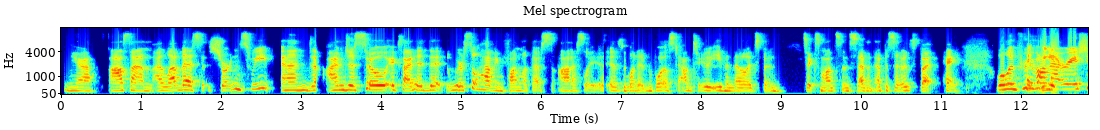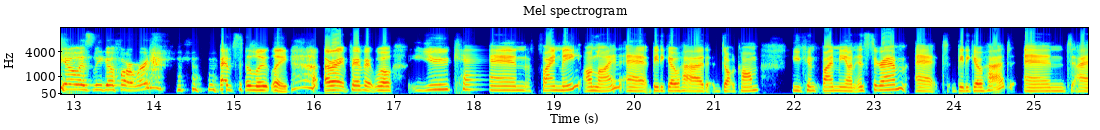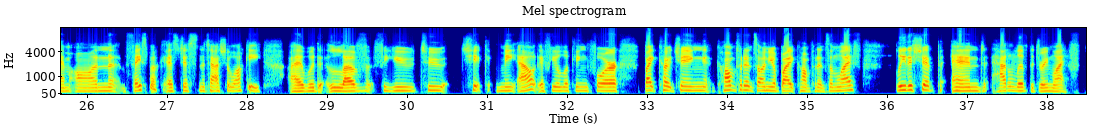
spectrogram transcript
Yeah, awesome. I love this short and sweet. And I'm just so excited that we're still having fun with this, honestly, is what it boils down to, even though it's been six months and seven episodes. But hey, we'll improve on that ratio as we go forward. Absolutely. All right, perfect. Well, you can find me online at bettygohard.com. You can find me on Instagram at bettygohard, and I'm on Facebook as just Natasha Lockie. I would love for you to check me out if you're looking for bike coaching, confidence on your bike, confidence in life, leadership, and how to live the dream life.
